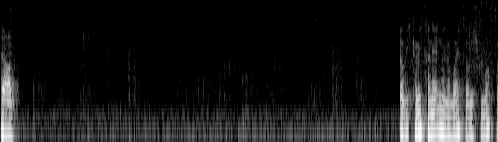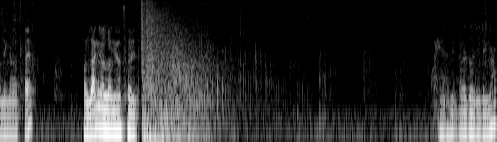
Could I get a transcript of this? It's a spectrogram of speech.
So. Ich glaube, ich kann mich dran erinnern, da war ich glaube ich schon mal vor längerer Zeit. Vor langer, langer Zeit. Oh, hier sind überall solche Dinger.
